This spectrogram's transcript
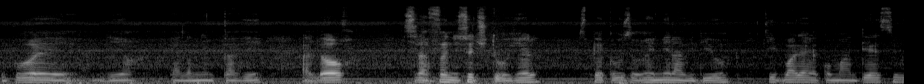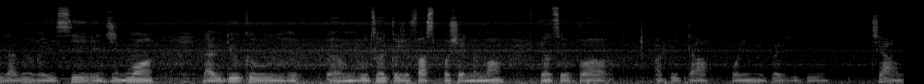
vous pourrez dire l'anime KV alors c'est la fin de ce tutoriel. J'espère que vous aurez aimé la vidéo. Dites-moi dans les commentaires si vous avez réussi et dites-moi la vidéo que vous euh, voudrez que je fasse prochainement. Et on se voit à plus tard pour une nouvelle vidéo. Ciao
